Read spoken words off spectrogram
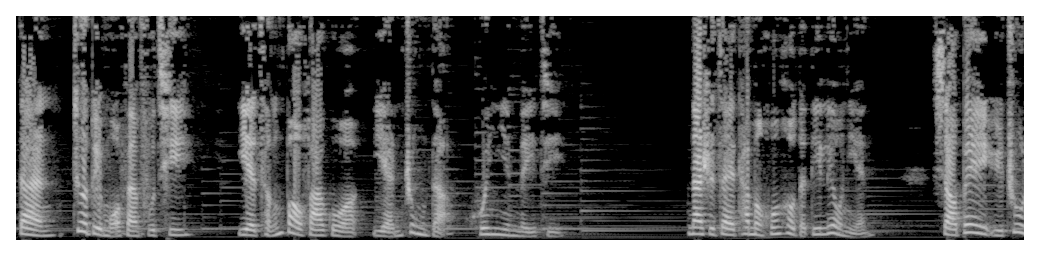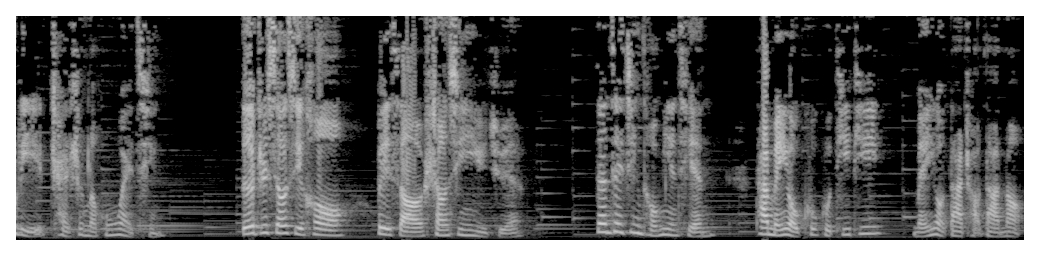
但这对模范夫妻也曾爆发过严重的婚姻危机。那是在他们婚后的第六年，小贝与助理产生了婚外情。得知消息后，贝嫂伤心欲绝，但在镜头面前，她没有哭哭啼啼，没有大吵大闹。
